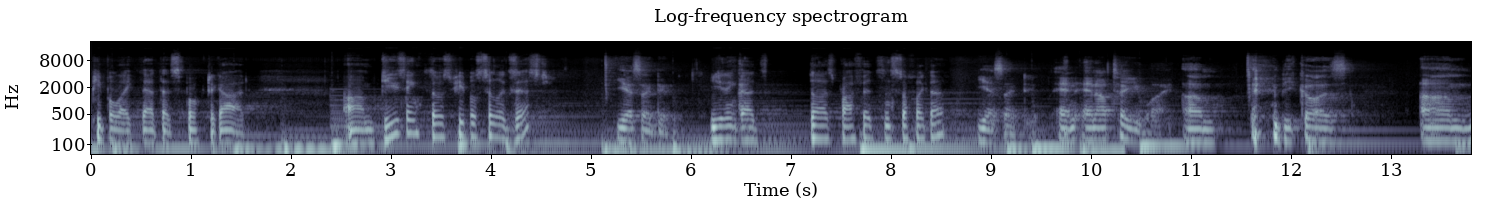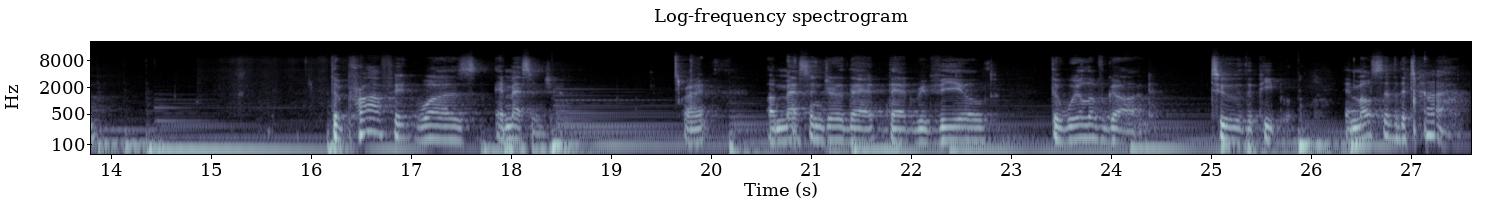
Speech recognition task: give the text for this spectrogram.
people like that that spoke to God. Um, do you think those people still exist? Yes, I do. You think God still has prophets and stuff like that? Yes, I do. And and I'll tell you why. Um, because um, the prophet was a messenger, right? A messenger that that revealed the will of God to the people. And most of the time,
